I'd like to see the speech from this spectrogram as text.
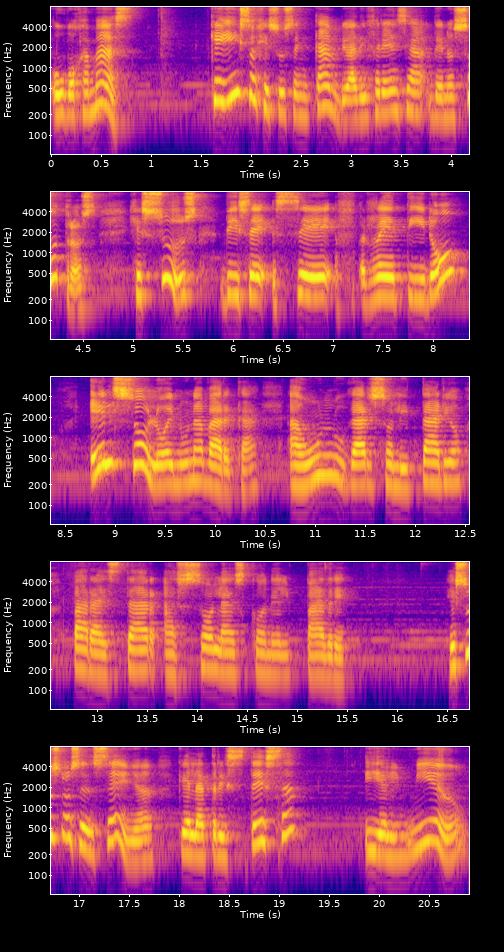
hubo jamás. ¿Qué hizo Jesús en cambio, a diferencia de nosotros? Jesús dice, se retiró él solo en una barca a un lugar solitario para estar a solas con el Padre. Jesús nos enseña que la tristeza y el miedo,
